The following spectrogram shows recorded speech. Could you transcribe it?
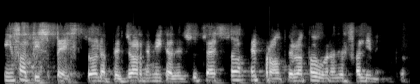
Infatti spesso la peggior nemica del successo è proprio la paura del fallimento.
